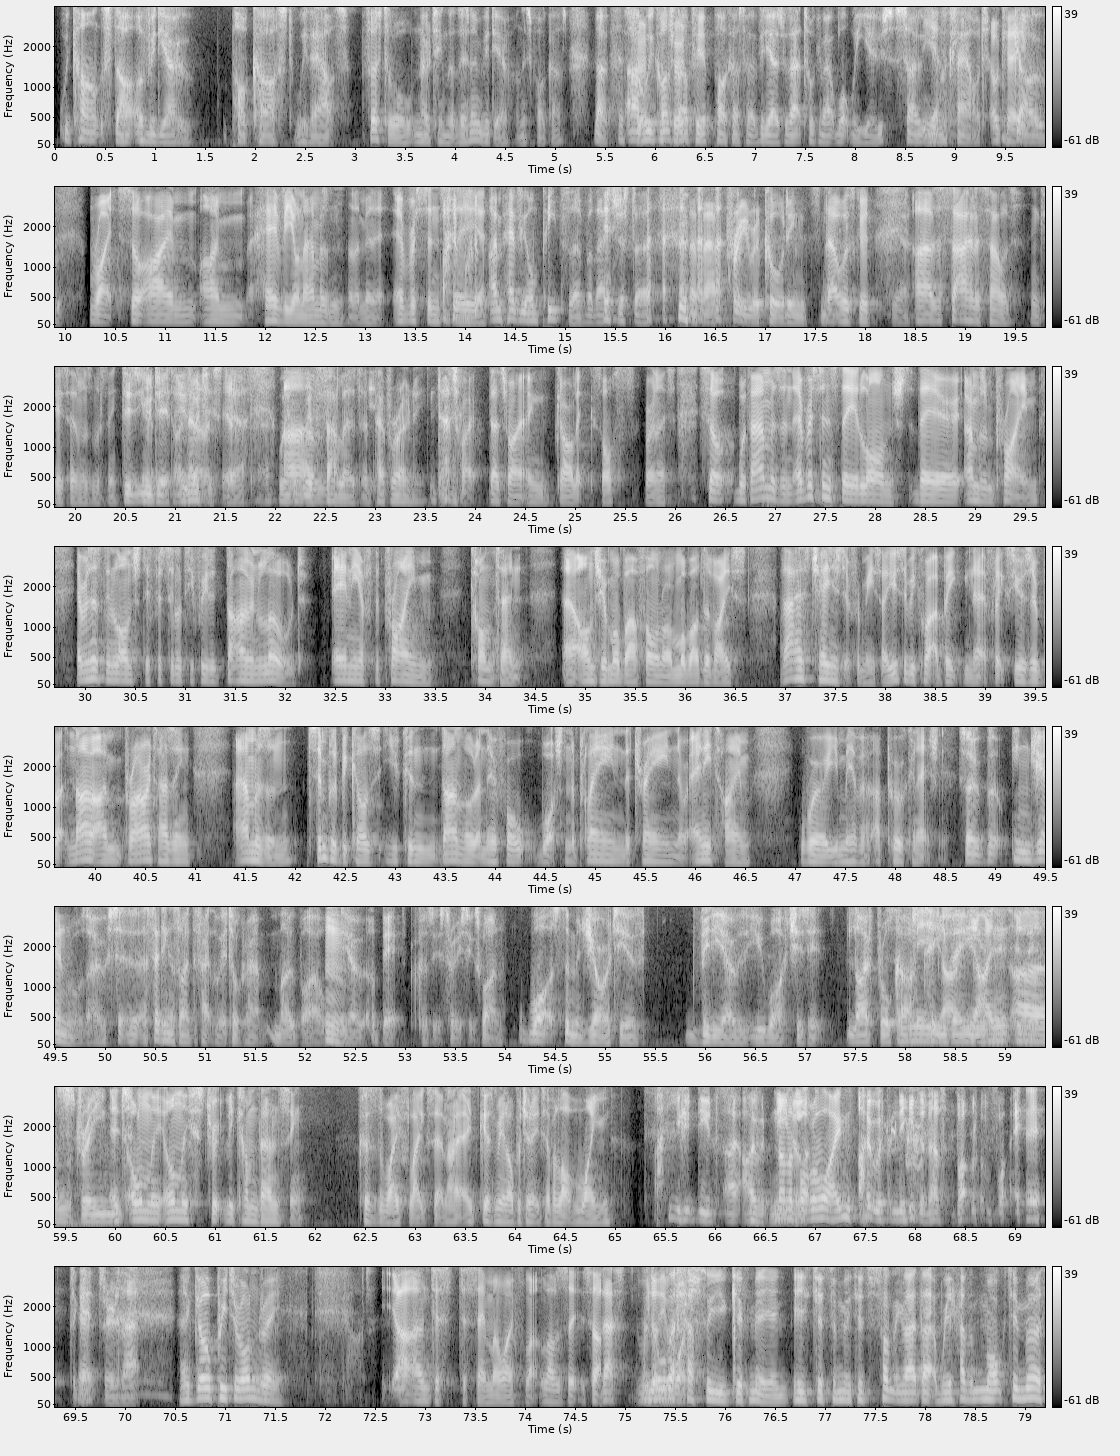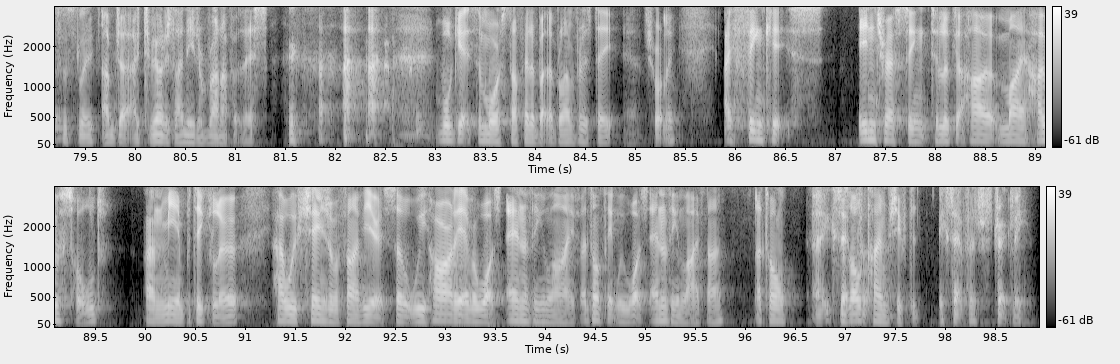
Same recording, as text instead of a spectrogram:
We can't start a video podcast without, first of all, noting that there's no video on this podcast. No, uh, we can't start a podcast about videos without talking about what we use. So, Yes. McLeod, Okay. go. Right. So I'm I'm heavy on Amazon at the minute. Ever since the I'm heavy on pizza, but that's just a that's our pre-recording. that was good. Yeah. Uh, I, was a, I had a salad in case anyone's listening. Did you Yeah, did? I exactly, noticed. Yeah, with, Um, with salad and pepperoni. That's right. That's right. And garlic sauce. Very nice. So with Amazon, ever since they launched their Amazon Prime, ever since they launched the facility for you to download any of the Prime content uh, onto your mobile phone or mobile device, that has changed it for me. So I used to be quite a big Netflix user, but now I'm prioritizing Amazon simply because you can download it and therefore watch on the plane, the train, or any time where you may have a, a poor connection. So, but in general, though, s- uh, setting aside the fact that we're talking about mobile Hmm. video a bit because it's 361, what's the majority of video that you watch? Is it live broadcast Me, TV? uh, yeah, is, it, I- is um, it streamed? It's only only strictly come dancing because the wife likes it, and I, it gives me an opportunity to have a lot of wine. you need, I, I would need Another a bottle lo- of wine. I would need another bottle of wine to get through that. Uh, go, Peter Andre. Yeah, I'm just just saying, my wife lo- loves it. So that's we And don't all even the watch. hassle you give me, and he's just admitted to something like that, and we haven't mocked him mercilessly. I'm just, to be honest, I need a run up at this. We'll get some more stuff in about the Blanford estate shortly. I think it's interesting to look at how my household and me in particular, how we've changed over five years. So we hardly ever watch anything live. I don't think we watch anything live now at all. Uh, it's except all for- time shifted. except for Strictly.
